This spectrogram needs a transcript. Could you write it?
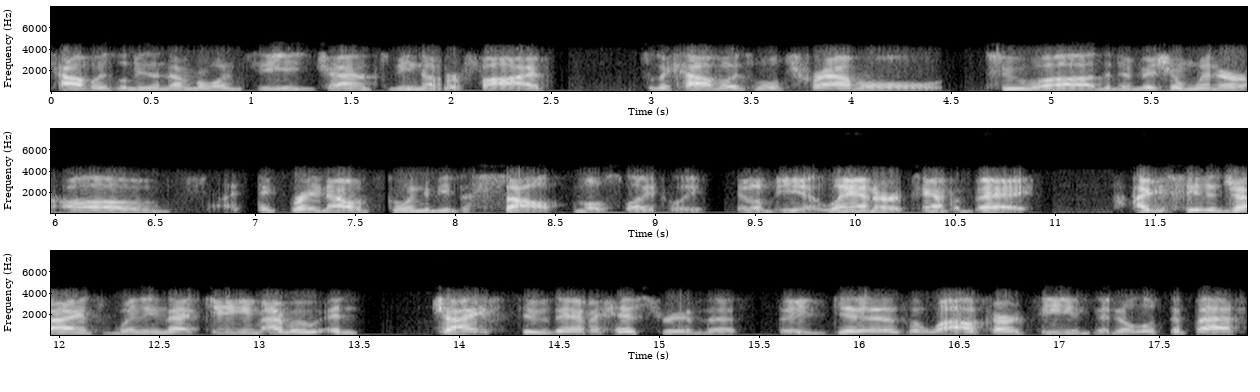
Cowboys will be the number one seed, Giants will be number five. So the Cowboys will travel to uh, the division winner of, I think right now it's going to be the South, most likely. It'll be Atlanta or Tampa Bay. I can see the Giants winning that game. I mean, and Giants too. They have a history of this. They get in as a wild card team. They don't look the best,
